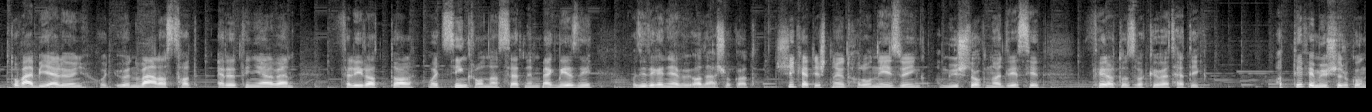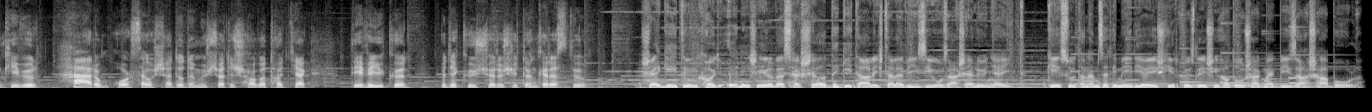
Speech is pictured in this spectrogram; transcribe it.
További előny, hogy ön választhat eredeti nyelven, felirattal vagy szinkronnal szeretném megnézni az idegen nyelvű adásokat. Sikert és nagyot haló nézőink a műsorok nagy részét feliratozva követhetik. A tévéműsorokon kívül három országos műsort is hallgathatják tévéjükön vagy egy külső erősítőn keresztül. Segítünk, hogy ön is élvezhesse a digitális televíziózás előnyeit. Készült a Nemzeti Média és Hírközlési Hatóság megbízásából.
